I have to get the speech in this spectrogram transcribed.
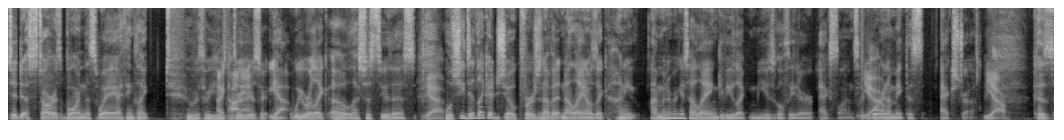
did A Star Is Born this way. I think like two or three years, three years. ago. Yeah. We were like, oh, let's just do this. Yeah. Well, she did like a joke version of it in LA, and I was like, honey, I'm gonna bring it to LA and give you like musical theater excellence. Like Yeah. we're gonna make this extra. Yeah. because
